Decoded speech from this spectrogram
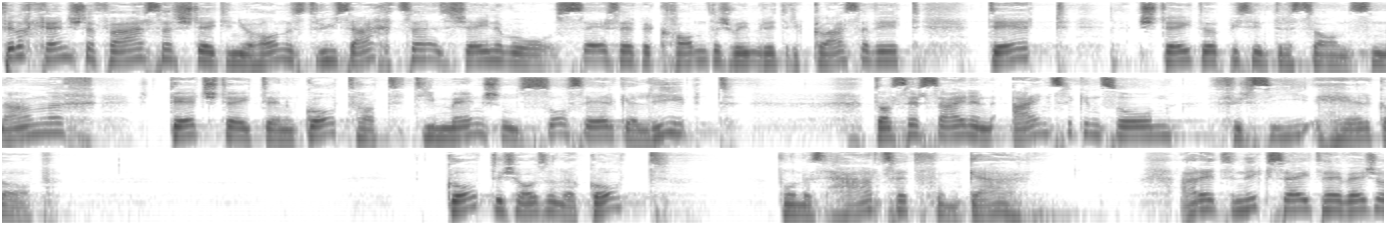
Vielleicht kennst du den Vers, er steht in Johannes 3,16. Es ist einer, der sehr, sehr bekannt ist, der immer wieder gelesen wird. Dort steht etwas Interessantes. Nämlich, dort steht, denn Gott hat die Menschen so sehr geliebt, dass er seinen einzigen Sohn für sie hergab. Gott ist also ein Gott, der ein Herz hat vom Gehen. Er hat nicht gesagt, hey, weißt du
